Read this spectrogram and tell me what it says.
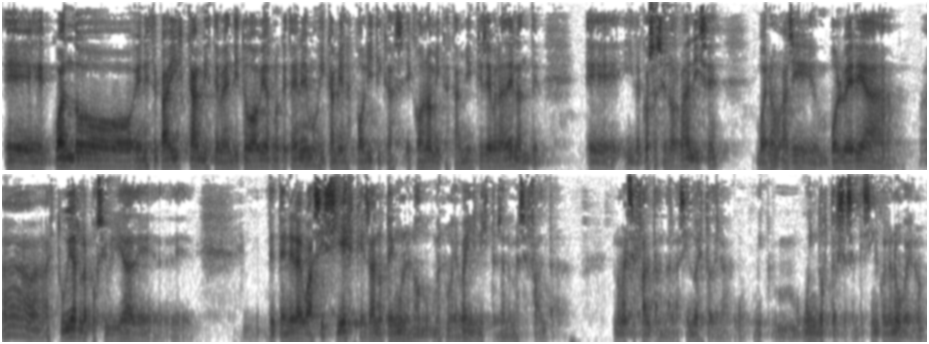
Eh, cuando en este país cambie este bendito gobierno que tenemos y cambien las políticas económicas también que llevan adelante eh, y la cosa se normalice, bueno, allí volveré a, estudiar la posibilidad de tener algo así si es que ya no tengo una notebook más nueva y listo, ya no me hace falta no me hace falta andar haciendo esto de la Windows 365 en la nube, ¿no?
